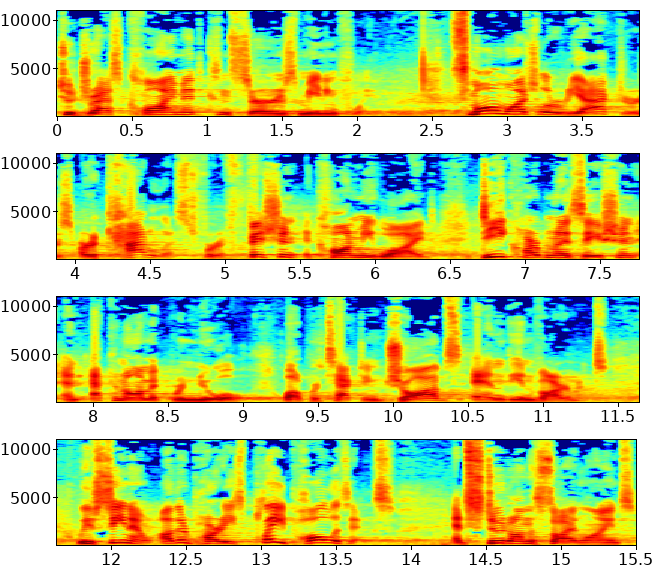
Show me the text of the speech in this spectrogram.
to address climate concerns meaningfully. Small modular reactors are a catalyst for efficient economy-wide decarbonization and economic renewal while protecting jobs and the environment. We've seen how other parties play politics and stood on the sidelines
